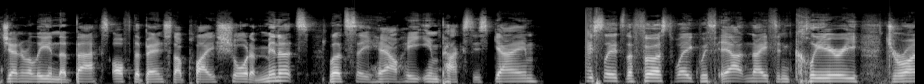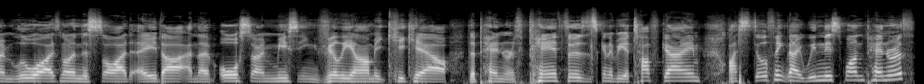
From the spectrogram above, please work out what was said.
Generally, in the backs off the bench, they'll play shorter minutes. Let's see how he impacts this game. Obviously, it's the first week without Nathan Cleary. Jarome Luai is not in the side either, and they've also missing Viliami Kikau, the Penrith Panthers. It's going to be a tough game. I still think they win this one, Penrith,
